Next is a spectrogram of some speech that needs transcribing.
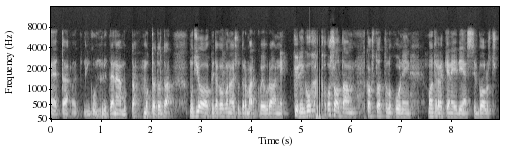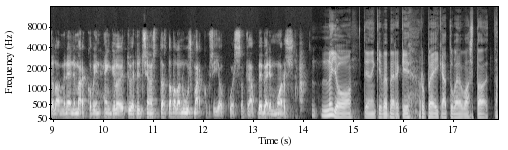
että niin kuin nyt enää, mutta, mutta, tota, mutta joo, mitä kokonaisuutena Markkovi uraan, niin kyllä niin kuin osaltaan 2000-lukuun niin Montreal Canadiensin puolustuspelaaminen, niin Markovin henkilöityy, että nyt se on sitten tavallaan uusi Markovin joukkueessa ja Weberin muodossa. No joo, tietenkin Weberikin rupeaa ikä tulee vastaan, että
